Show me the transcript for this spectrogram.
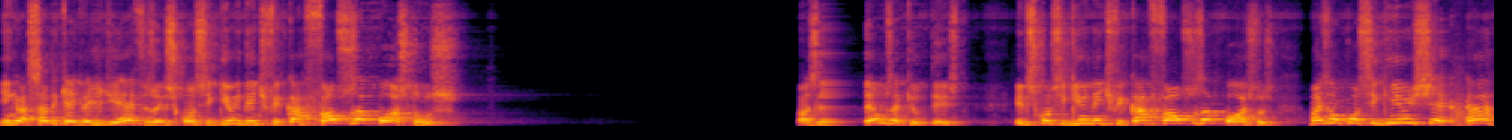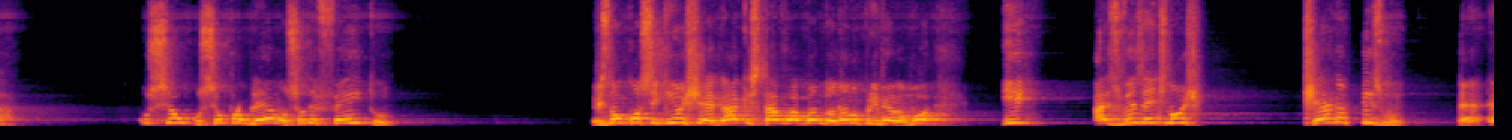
E engraçado que a igreja de Éfeso eles conseguiam identificar falsos apóstolos. Nós lemos aqui o texto. Eles conseguiam identificar falsos apóstolos, mas não conseguiam enxergar o seu, o seu problema, o seu defeito. Eles não conseguiam enxergar que estavam abandonando o primeiro amor e às vezes a gente não enxerga mesmo. É, é,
